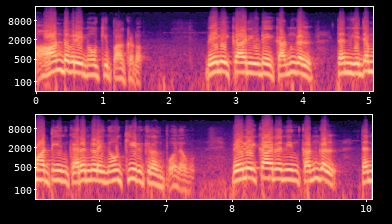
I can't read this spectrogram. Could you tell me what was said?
ஆண்டவரை நோக்கி பார்க்கணும். வேலைக்காரியுடைய கண்கள் தன் எஜமாட்டியின் கரங்களை நோக்கி இருக்கிறது போலவும். வேலைக்காரனின் கண்கள் தன்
